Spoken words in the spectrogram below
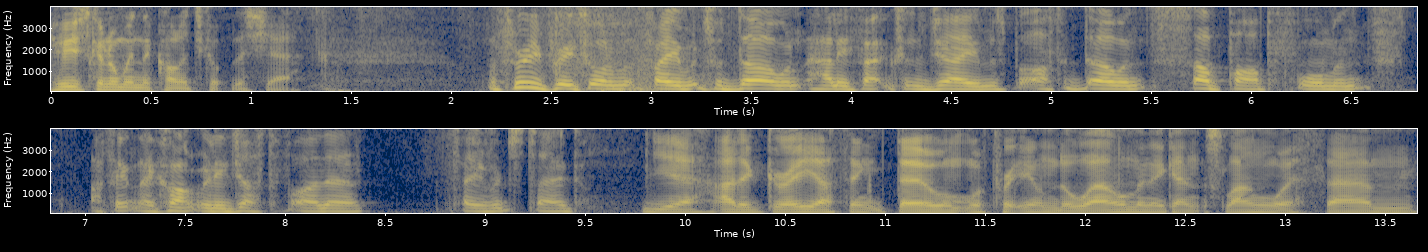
Who's going to win the College Cup this year? The three pre-tournament favourites were Derwent, Halifax and James, but after Derwent's subpar performance, I think they can't really justify their favourites tag. Yeah, I'd agree. I think Derwent were pretty underwhelming against Langwith. Um,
